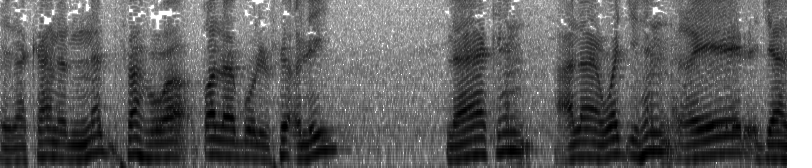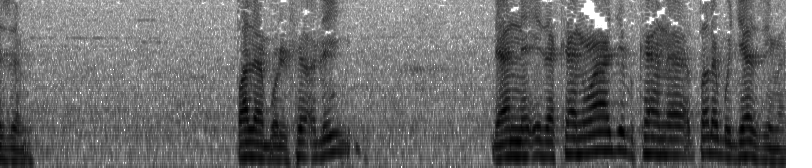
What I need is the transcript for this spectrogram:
إذا كان الند فهو طلب الفعل لكن على وجه غير جازم. طلب الفعل لأن إذا كان واجب كان الطلب جازما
